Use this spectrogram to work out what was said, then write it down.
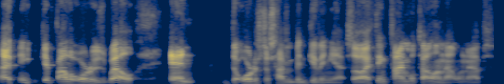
I think he can follow orders well, and the orders just haven't been given yet. So I think time will tell on that one, Abs.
